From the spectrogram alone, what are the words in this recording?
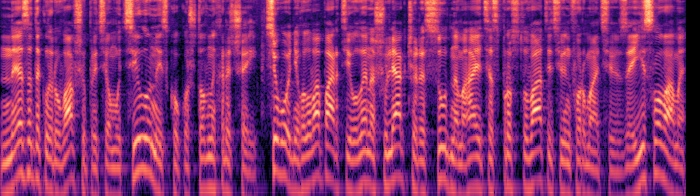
не задекларувавши при цьому цілу низку коштовних речей. Сьогодні голова партії Олена Шуляк через суд намагається спростувати цю інформацію. За її словами,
